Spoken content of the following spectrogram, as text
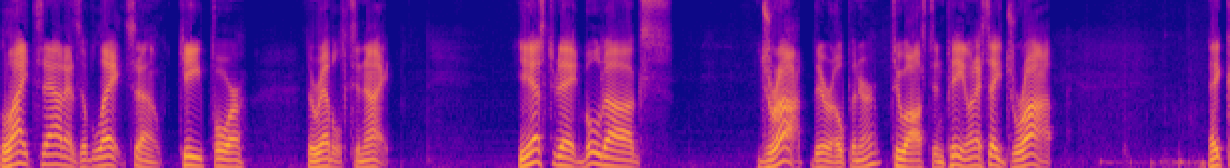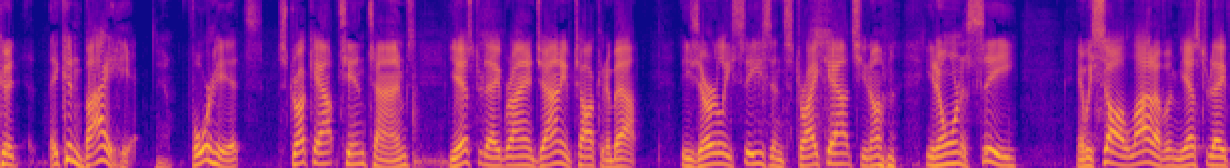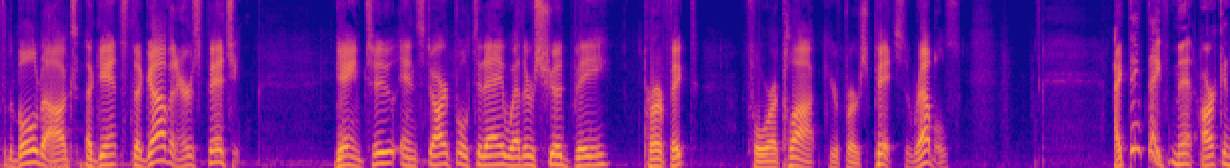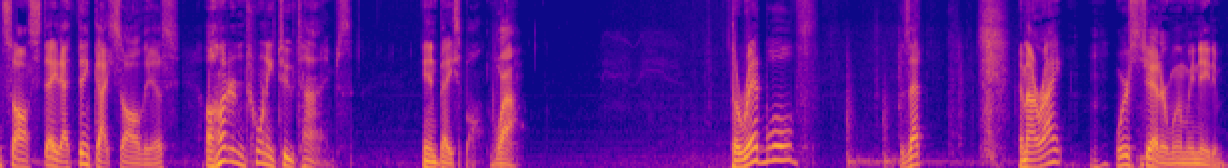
lights out as of late. So key for the Rebels tonight. Yesterday, the Bulldogs dropped their opener to Austin Peay When I say drop, they could they couldn't buy a hit. Four hits, struck out ten times. Yesterday, Brian Johnny was talking about these early season strikeouts you don't you don't want to see, and we saw a lot of them yesterday for the Bulldogs against the Governors pitching. Game two in Starkville today. Weather should be perfect. Four o'clock, your first pitch. The Rebels. I think they've met Arkansas State. I think I saw this 122 times in baseball. wow. The Red Wolves, is that, am I right? Where's Cheddar when we need him?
